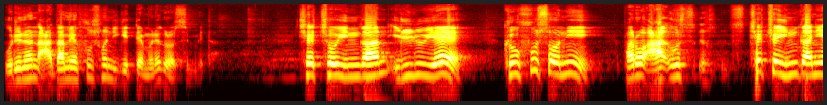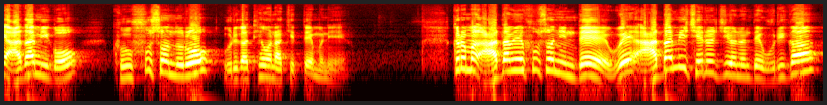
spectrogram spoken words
우리는 아담의 후손이기 때문에 그렇습니다. 최초 인간 인류의 그 후손이 바로 아, 우, 최초 인간이 아담이고 그 후손으로 우리가 태어났기 때문이에요. 그러면 아담의 후손인데 왜 아담이 죄를 지었는데 우리가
